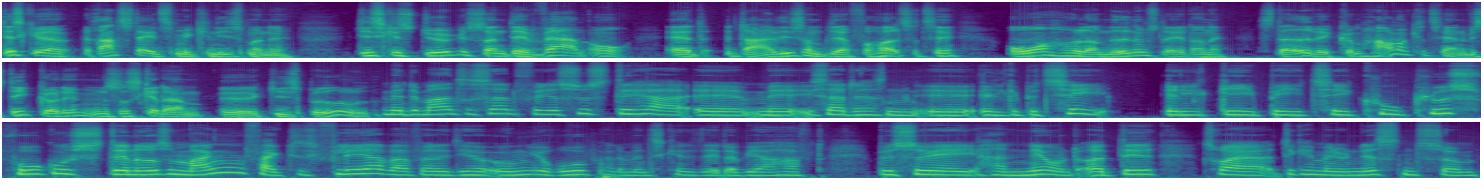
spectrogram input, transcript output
Det skal være retsstatsmekanismerne. De skal styrkes, sådan det er hvert år, at der ligesom bliver forholdt sig til, overholder medlemsstaterne stadigvæk Københavnerkriterierne. Hvis de ikke gør det, men så skal der øh, gives bøder ud. Men det er meget interessant, for jeg synes, det her øh, med især det her sådan, øh, LGBT, LGBTQ plus fokus, det er noget, som mange, faktisk flere i hvert fald af de her unge europaparlamentskandidater, vi har haft besøg af, har nævnt. Og det tror jeg, det kan man jo næsten som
